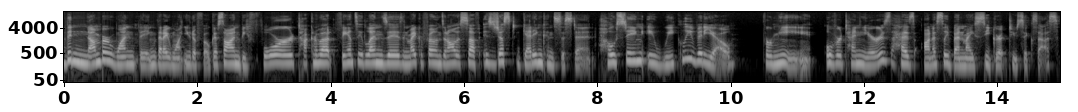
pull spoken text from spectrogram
the number one thing that I want you to focus on before talking about fancy lenses and microphones and all this stuff is just getting consistent. Posting a weekly video for me over 10 years has honestly been my secret to success.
